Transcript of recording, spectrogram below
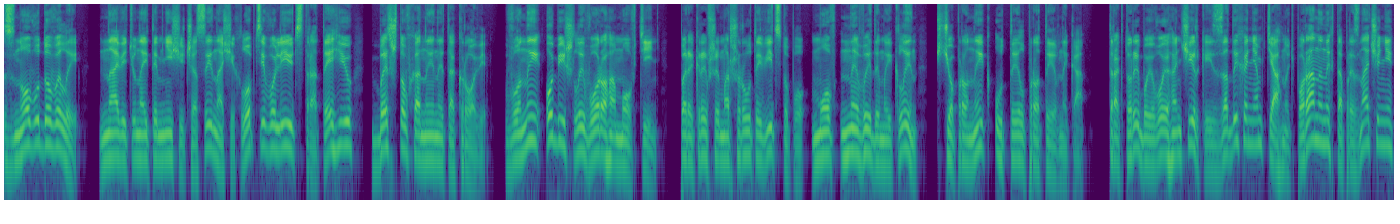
знову довели навіть у найтемніші часи наші хлопці воліють стратегію без штовханини та крові. Вони обійшли ворога, мов тінь, перекривши маршрути відступу, мов невидимий клин, що проник у тил противника. Трактори бойової ганчірки із задиханням тягнуть поранених та призначені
